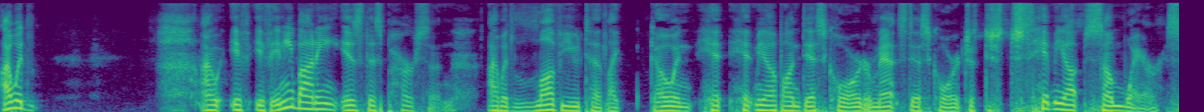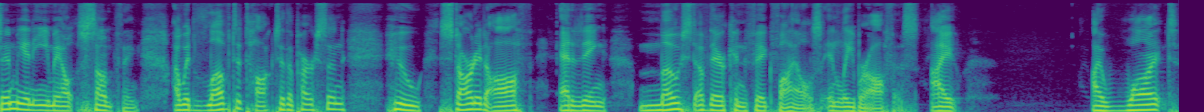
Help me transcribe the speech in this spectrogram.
I would. I if if anybody is this person, I would love you to like go and hit hit me up on Discord or Matt's Discord. Just just just hit me up somewhere. Send me an email, something. I would love to talk to the person who started off editing most of their config files in LibreOffice. I I want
